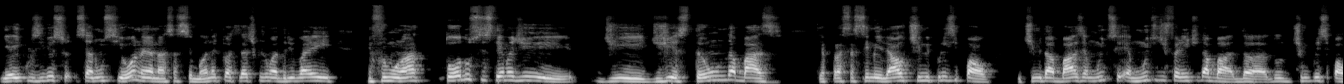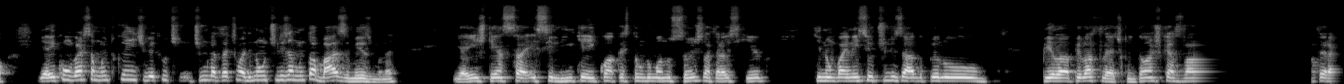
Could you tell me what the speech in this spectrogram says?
E aí, inclusive, se anunciou né, nessa semana que o Atlético de Madrid vai reformular todo o sistema de, de, de gestão da base que é para se assemelhar ao time principal. O time da base é muito, é muito diferente da, da, do time principal. E aí conversa muito que a gente vê que o time do Atlético Madrid não utiliza muito a base mesmo, né? E aí a gente tem essa, esse link aí com a questão do Mano Santos, lateral esquerdo, que não vai nem ser utilizado pelo, pela, pelo Atlético. Então acho que as laterais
